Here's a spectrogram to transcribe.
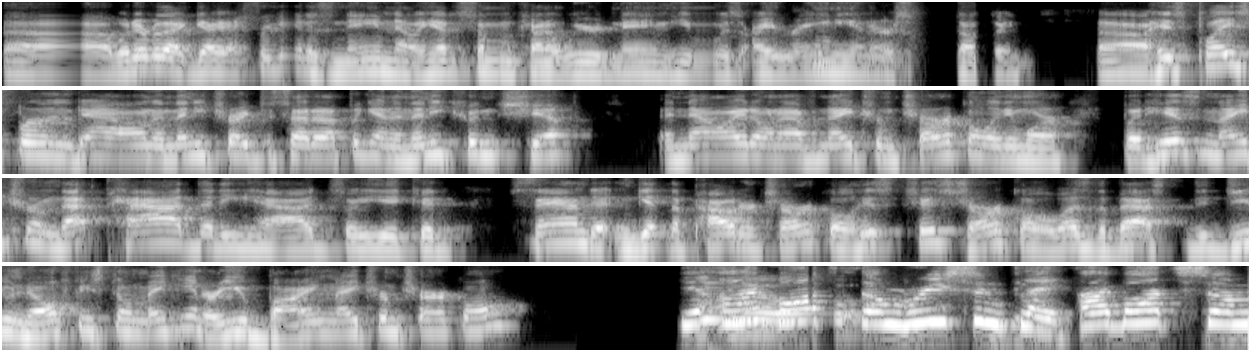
Uh, whatever that guy, I forget his name now. He had some kind of weird name. He was Iranian or something. Uh, his place burned down, and then he tried to set it up again, and then he couldn't ship and now I don't have nitram charcoal anymore. But his nitram, that pad that he had, so you could sand it and get the powder charcoal, his his charcoal was the best. Do you know if he's still making it? Are you buying nitram charcoal? Yeah, you I know. bought some recently. I bought some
